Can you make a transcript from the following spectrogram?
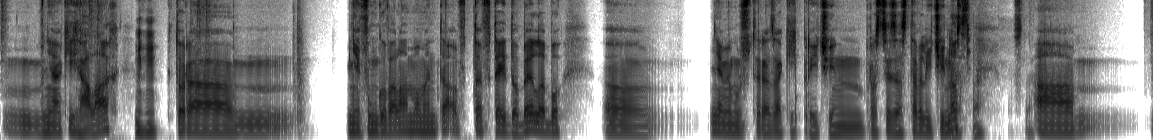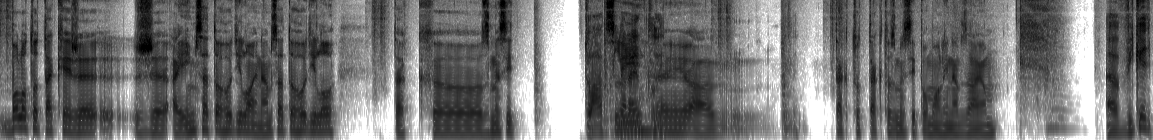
mm, v nejakých halách, Mhm. ktorá mm, nefungovala momentálne v, te- v tej dobe, lebo uh, neviem už teraz akých príčin, proste zastavili činnosť. Jasné, jasné. A bolo to také, že, že aj im sa to hodilo, aj nám sa to hodilo, tak uh, sme si tlácli hej, a takto, takto sme si pomohli navzájom. A vy keď,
